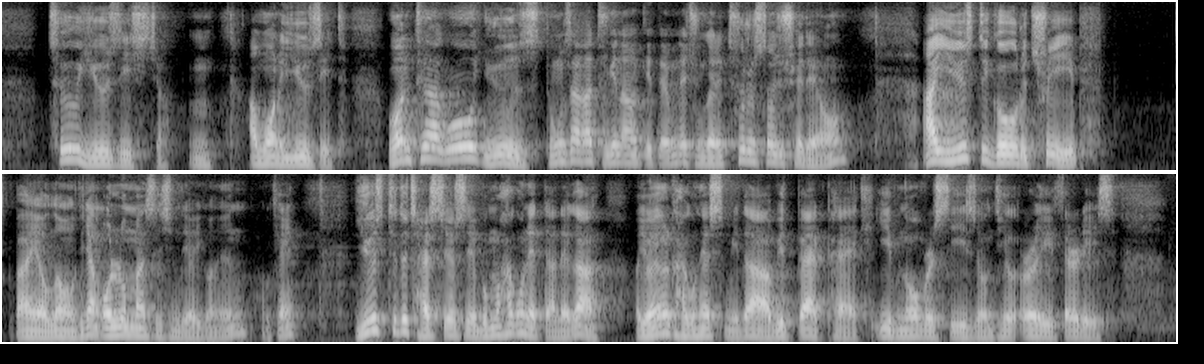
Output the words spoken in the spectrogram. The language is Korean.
to use it이죠. 음, I want to use it. Want하고 use 동사가 두 개 나왔기 때문에 중간에 to를 써주셔야 돼요. I used to go to trip by alone. 그냥 언론만 쓰시면 돼요. 이거는. 오케이. used to도 잘 쓰셨어요. 뭐뭐 하곤 했다. 내가 여행을 가곤 했습니다. with backpack, even overseas until early 30s.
